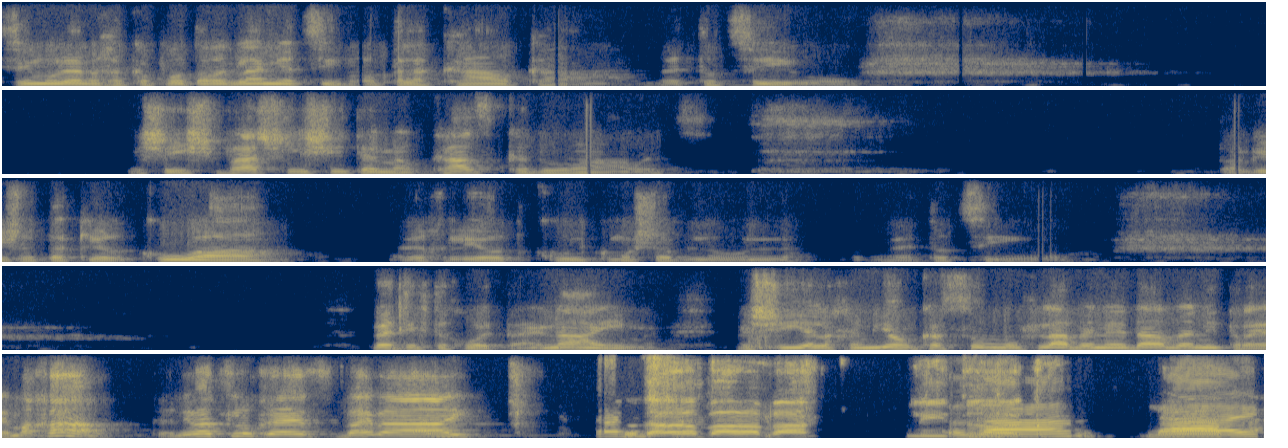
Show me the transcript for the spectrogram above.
שימו לב איך הכפות הרגליים יציבות על הקרקע, ותוציאו. ושאיפה שלישית אל מרכז כדור הארץ. תרגישו את הקרקוע, הולך להיות קול כמו שבלול, ותוציאו. ותפתחו את העיניים, ושיהיה לכם יום קסום מופלא ונהדר, ונתראה מחר. קדימה צלוחס, ביי ביי. תודה רבה רבה. להתראות. ביי.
